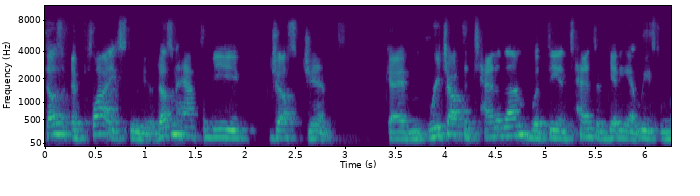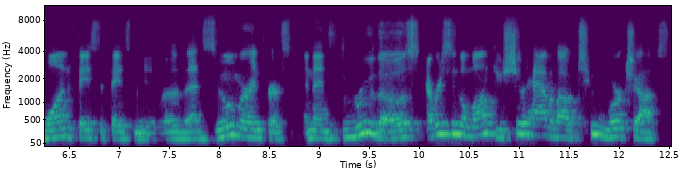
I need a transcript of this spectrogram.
doesn't a Pilates studio. Doesn't have to be just gyms. Okay, reach out to 10 of them with the intent of getting at least one face to face meeting, whether that's Zoom or in person. And then through those, every single month, you should have about two workshops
